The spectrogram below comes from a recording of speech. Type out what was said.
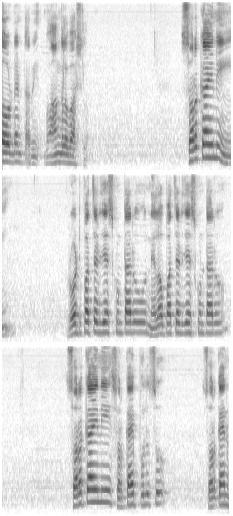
గౌడ్ అంటారు ఆంగ్ల భాషలో. సొరకాయని రోటి పచ్చడి చేసుకుంటారు నిలవ పచ్చడి చేసుకుంటారు. సొరకాయని సొరకాయ పులుసు సొరకాయని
